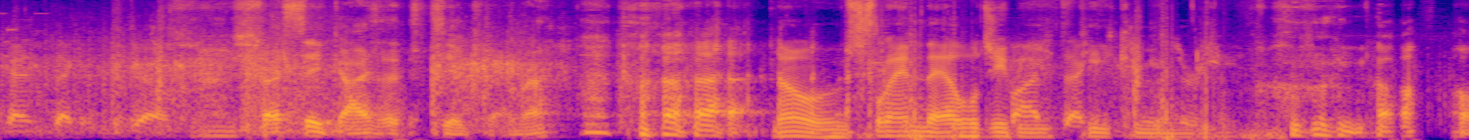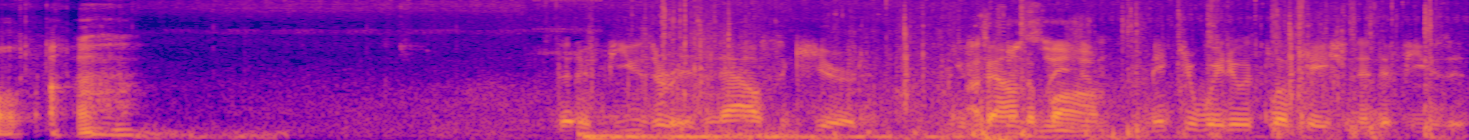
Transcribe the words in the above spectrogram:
Ten seconds to go. Should I say guys? I see a camera. No, slam the LGBT community. no. The diffuser is now secured. You That's found a Legion. bomb. Make your way to its location and defuse it.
